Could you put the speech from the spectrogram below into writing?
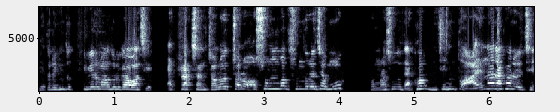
ভেতরে কিন্তু থিমের মা দুর্গাও আছে অ্যাট্রাকশন চলো চলো, অসম্ভব সুন্দর হয়েছে মুখ। তোমরা শুধু দেখো, নিচে কিন্তু আয়না রাখা রয়েছে।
